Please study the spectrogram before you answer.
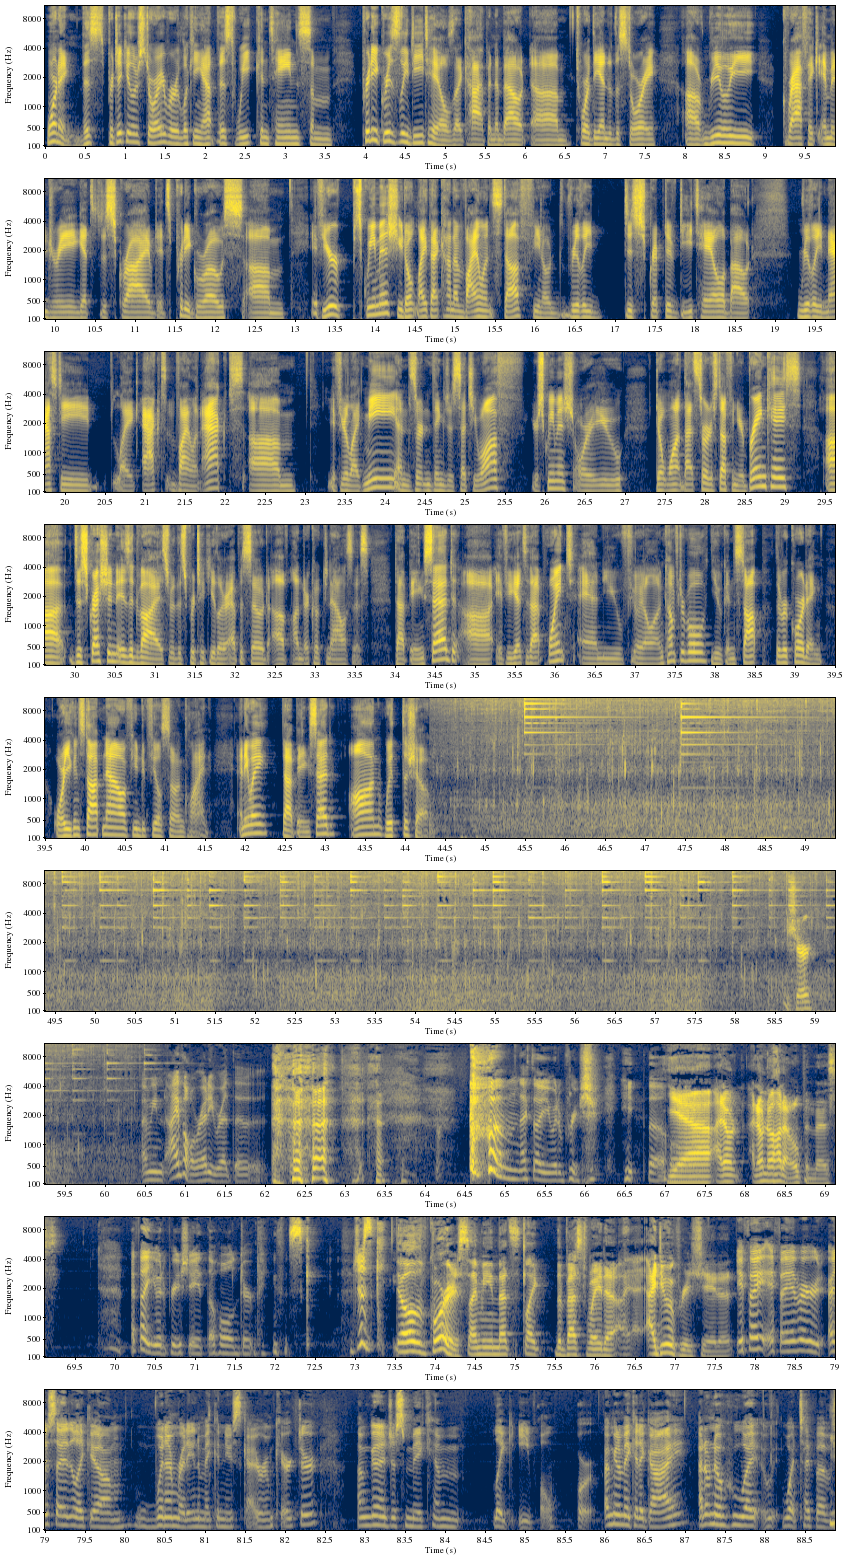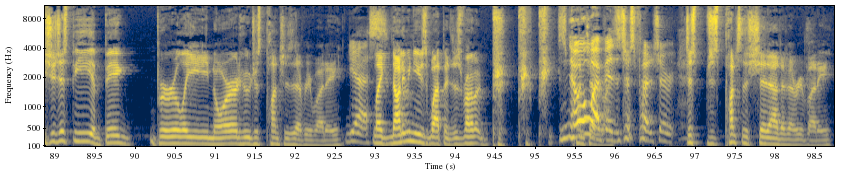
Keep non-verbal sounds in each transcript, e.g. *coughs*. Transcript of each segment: Warning this particular story we're looking at this week contains some pretty grisly details that happen about um, toward the end of the story. Uh, really graphic imagery gets described. It's pretty gross. Um, if you're squeamish, you don't like that kind of violent stuff, you know, really descriptive detail about really nasty, like act, violent acts. Um, if you're like me and certain things just set you off, you're squeamish or you don't want that sort of stuff in your brain case, uh, discretion is advised for this particular episode of Undercooked Analysis. That being said, uh, if you get to that point and you feel uncomfortable, you can stop the recording, or you can stop now if you feel so inclined. Anyway, that being said, on with the show. You sure? I mean, I've already read the. *laughs* *laughs* I thought you would appreciate the. Whole, Yeah, I don't I don't know how to open this. I thought you would appreciate the whole derping. *laughs* Just Oh, of course. I mean, that's like the best way to I, I do appreciate it. if I if I ever I decided like um when I'm ready to make a new Skyrim character, I'm gonna just make him like evil or I'm gonna make it a guy. I don't know who I what type of You should just be a big burly Nord who just punches everybody. yes Like not even use weapons, just run up and *laughs* just no punch weapons, everyone. just punch every. Just just punch the shit out of everybody.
